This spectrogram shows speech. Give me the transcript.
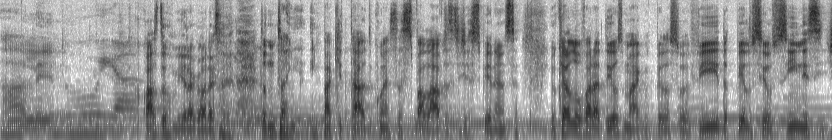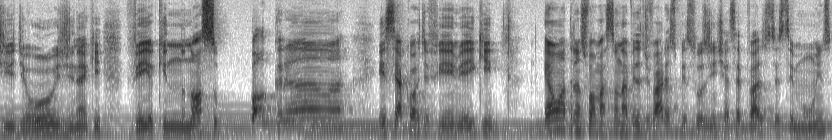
Aleluia. Quase dormiram agora. Todo mundo está impactado com essas palavras de esperança. Eu quero louvar a Deus, Magno, pela sua vida, pelo seu sim nesse dia de hoje, né? Que veio aqui no nosso programa, esse Acorde FM aí que é uma transformação na vida de várias pessoas. A gente recebe vários testemunhos,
